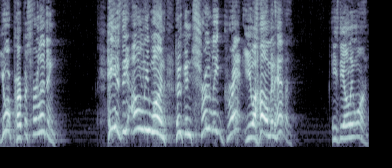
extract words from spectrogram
your purpose for living. He is the only one who can truly grant you a home in heaven. He's the only one.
